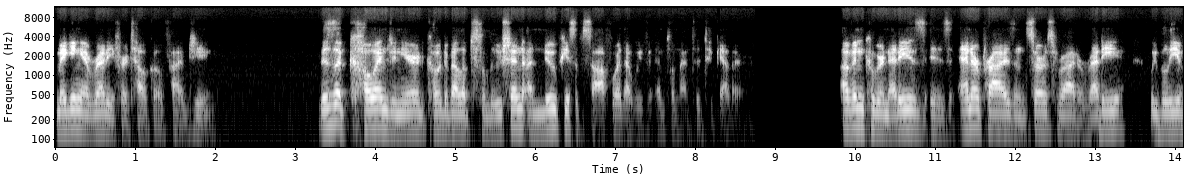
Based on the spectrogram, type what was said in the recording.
making it ready for telco 5G. This is a co-engineered, co-developed solution, a new piece of software that we've implemented together. OVN Kubernetes is enterprise and service provider ready. We believe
